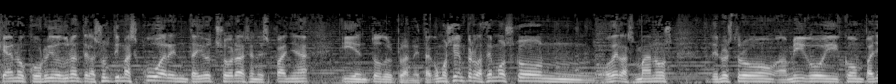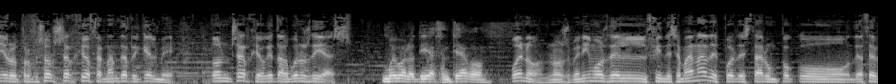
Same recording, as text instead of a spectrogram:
que han ocurrido durante las últimas 48 horas en España y en todo el planeta. Como siempre lo hacemos con o de las manos de nuestro amigo y compañero, el profesor Sergio Fernández Riquelme. Don Sergio, ¿qué tal? Buenos días. Muy buenos días, Santiago. Bueno, nos venimos del fin de semana después de estar un poco, de hacer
